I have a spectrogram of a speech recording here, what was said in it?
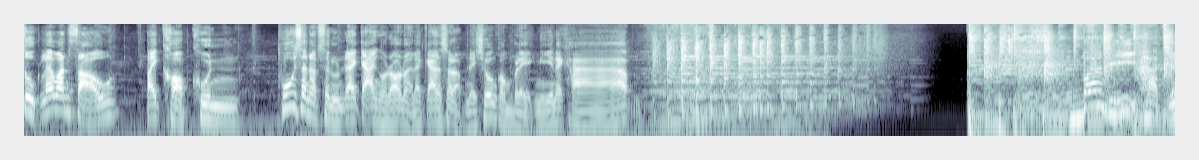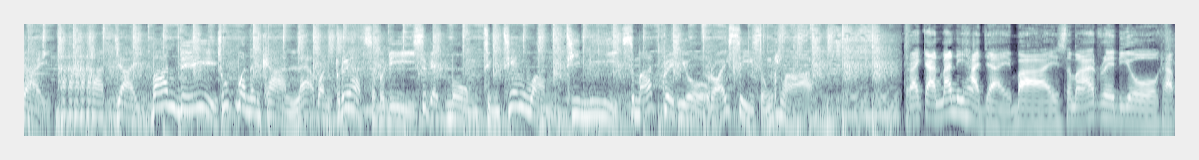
ศุกร์และวันเสาร์ไปขอบคุณ ผู้สนับสนุนรายการของเราหน่อยละกันสำหรับในช่วงของเบรกนี้นะครับบ้านดีหาดใหญ่หาดใหญ่บ้านดี ทุกวันอังคารและวันพฤหัสบดี 11 โมงถึงเที่ยงวันที่นี่สมาร์ทเรดิโอ104สงขลารายการบ้านดีหาดใหญ่บายสมาร์ทเรดิโอครับ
